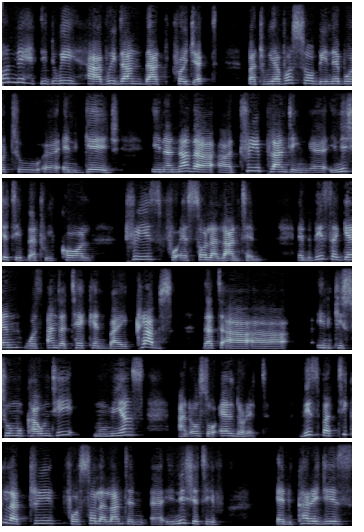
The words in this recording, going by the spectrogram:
only did we have we done that project, but we have also been able to uh, engage in another uh, tree planting uh, initiative that we call Trees for a Solar Lantern. And this again was undertaken by clubs that are uh, in Kisumu County, Mumias, and also Eldoret. This particular Tree for Solar Lantern uh, initiative encourages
